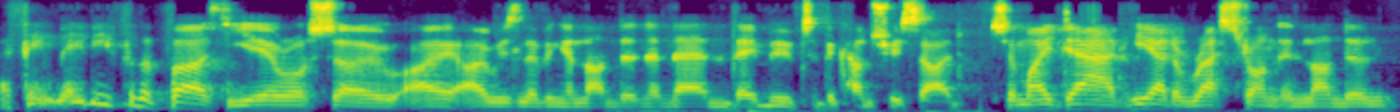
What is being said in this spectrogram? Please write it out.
I think maybe for the first year or so, I, I was living in London, and then they moved to the countryside. So my dad, he had a restaurant in London.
